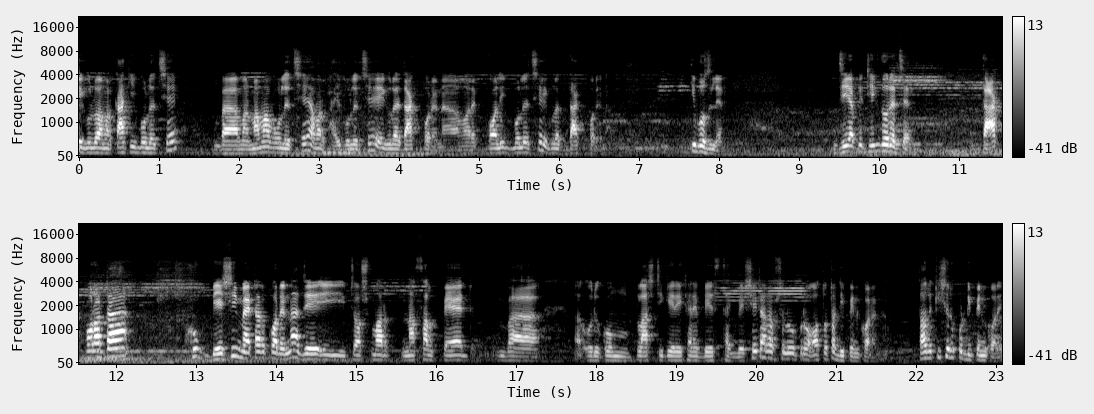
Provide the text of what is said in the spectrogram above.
এইগুলো আমার কাকি বলেছে বা আমার মামা বলেছে, আমার ভাই বলেছে, এগুলোয় দাগ পড়ে না। আমার কলিগ বলেছে, এগুলোতে দাগ পড়ে না। কি বুঝলেন? জি, আপনি ঠিক ধরেছেন। দাগ পড়াটা খুব বেশি ম্যাটার করে না যে এই চশমার নাসাল প্যাড বা ওরকম প্লাস্টিকের এখানে বেস থাকবে, সেটার আসলে উপরে অতটা ডিপেন্ড করে না। তাহলে কিসের উপর ডিপেন্ড করে?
